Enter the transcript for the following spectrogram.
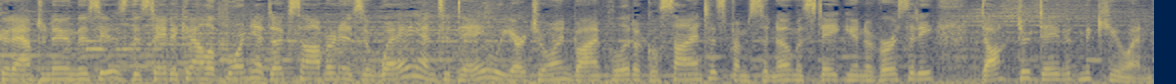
Good afternoon. This is the state of California. Doug Sovern is away, and today we are joined by political scientist from Sonoma State University, Dr. David McCuan.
